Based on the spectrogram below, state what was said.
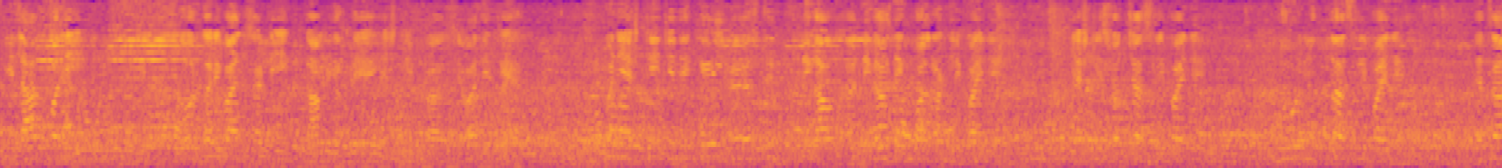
ही लहानपणी गोरगरिबांसाठी काम करते एस टी सेवा देते आणि एस टीची देखील व्यवस्थित निगा निगा देखभाल राखली पाहिजे. एस टी स्वच्छ असली पाहिजे. धूळमुक्त असली पाहिजे. त्याचा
